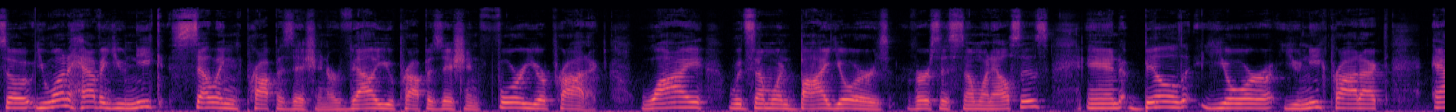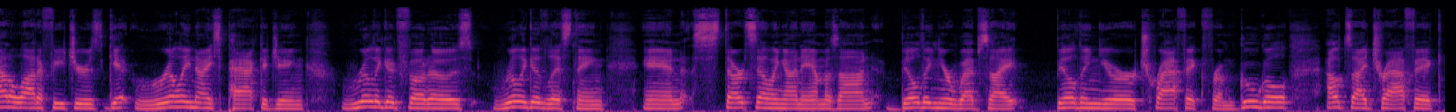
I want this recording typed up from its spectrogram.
So you want to have a unique selling proposition or value proposition for your product. Why would someone buy yours versus someone else's? And build your unique product add a lot of features, get really nice packaging, really good photos, really good listing, and start selling on Amazon, building your website, building your traffic from Google, outside traffic,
